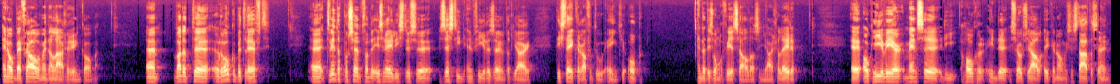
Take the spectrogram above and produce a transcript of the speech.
en ook bij vrouwen met een lager inkomen. Uh, wat het uh, roken betreft, 20% van de Israëli's tussen 16 en 74 jaar, die steekt er af en toe eentje op. En dat is ongeveer hetzelfde als een jaar geleden. Eh, ook hier weer mensen die hoger in de sociaal-economische status zijn,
